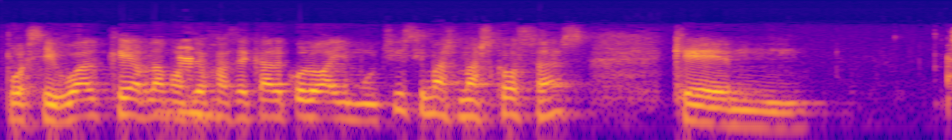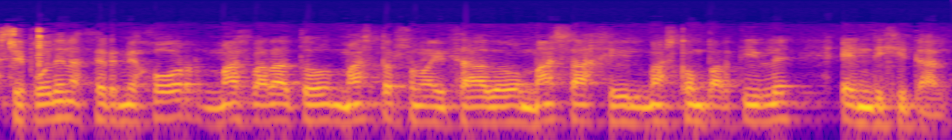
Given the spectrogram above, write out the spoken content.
Pues igual que hablamos de hojas de cálculo, hay muchísimas más cosas que mm, se pueden hacer mejor, más barato, más personalizado, más ágil, más compartible en digital.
